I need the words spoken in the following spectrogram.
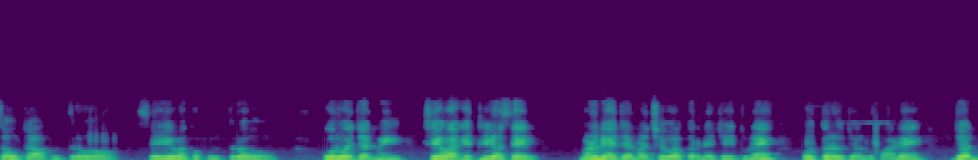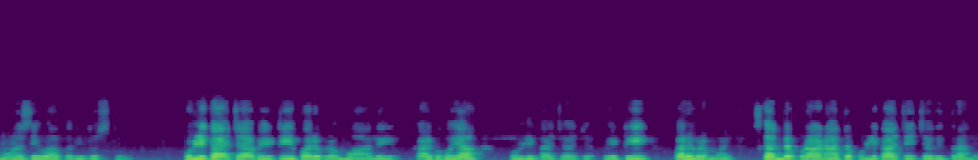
चौथा पुत्र सेवक पुत्र. पूर्वजन्मी सेवा घेतली असेल म्हणून या जन्मात सेवा करण्याच्या हेतूने पुत्र जगपाने जन्मून सेवा करीत असतो. पुंडलिकाच्या भेटी परब्रह्म आले. काय बघूया? पुंडलिकाच्या भेटी परब्रह्म आले. स्कंद पुराणात पुंडलिकाचे चरित्र आहे.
